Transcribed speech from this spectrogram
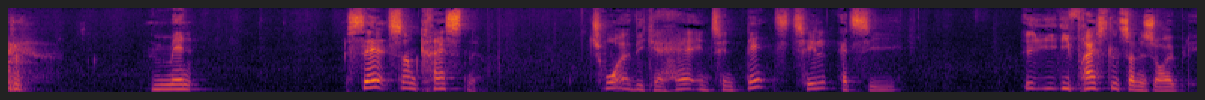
Men selv som kristne, tror jeg, vi kan have en tendens til at sige, i, i fristelsernes øjeblik,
